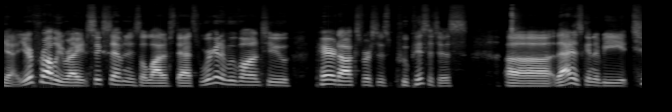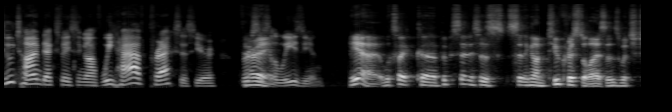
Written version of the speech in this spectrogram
Yeah, you're probably right. Six seven is a lot of stats. We're gonna move on to Paradox versus Pupicitus. Uh, that is gonna be two time decks facing off. We have Praxis here versus right. Elysian. Yeah, it looks like uh, Pupicitus is sitting on two crystallizes, which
